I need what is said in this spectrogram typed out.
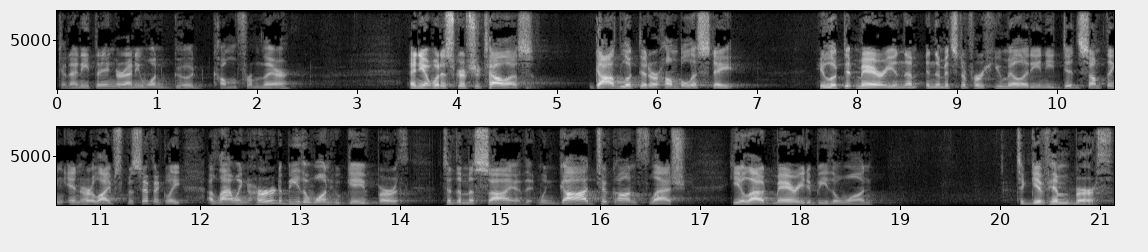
can anything or anyone good come from there? And yet, what does Scripture tell us? God looked at her humble estate. He looked at Mary in the, in the midst of her humility, and he did something in her life, specifically allowing her to be the one who gave birth to the Messiah. That when God took on flesh, he allowed Mary to be the one to give him birth.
